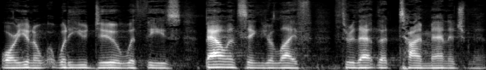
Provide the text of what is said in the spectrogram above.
or you know, what do you do with these balancing your life through that, that time management?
